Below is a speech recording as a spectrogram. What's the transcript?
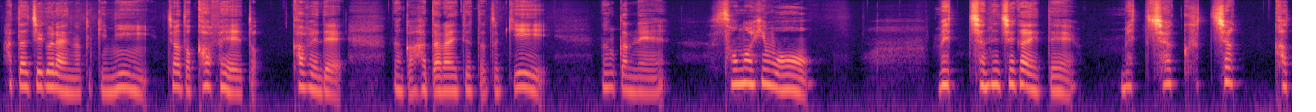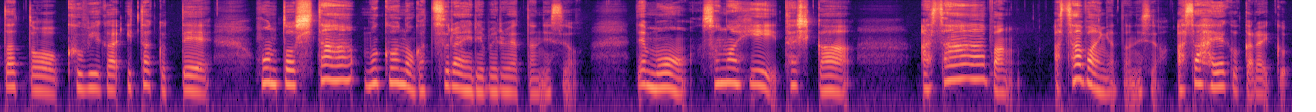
二十歳ぐらいの時にちょうどカフェとカフェでなんか働いてた時、なんかね、その日も、めっちゃ寝違えて、めちゃくちゃ肩と首が痛くて、ほんと下向くのが辛いレベルやったんですよ。でも、その日、確か、朝晩、朝晩やったんですよ。朝早くから行く。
